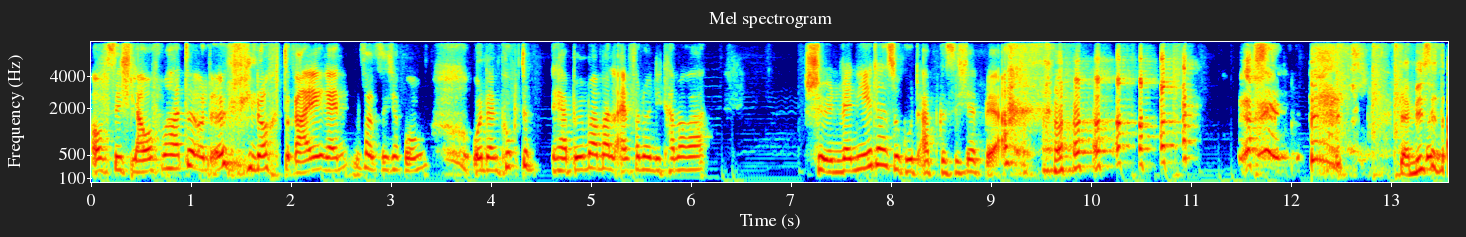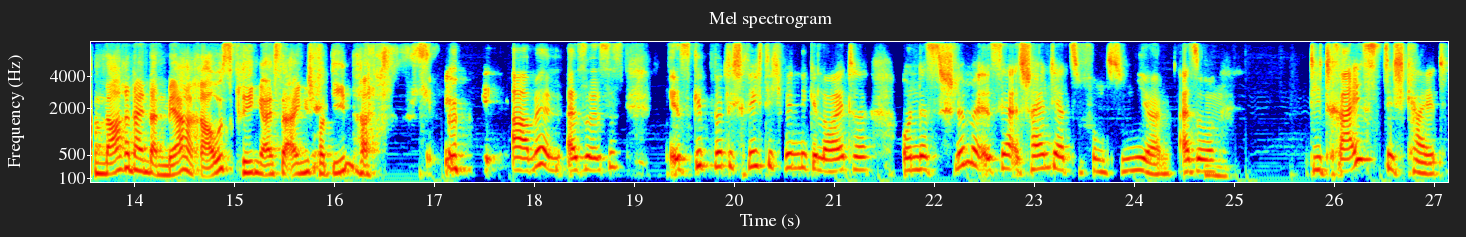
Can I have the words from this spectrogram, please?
auf sich laufen hatte und irgendwie noch drei Rentenversicherungen. Und dann guckte Herr Böhmermann einfach nur in die Kamera. Schön, wenn jeder so gut abgesichert wäre. der müsste im Nachhinein dann mehr rauskriegen, als er eigentlich verdient hat. Amen. Also es ist, es gibt wirklich richtig windige Leute und das Schlimme ist ja, es scheint ja zu funktionieren. Also mhm. die Dreistigkeit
